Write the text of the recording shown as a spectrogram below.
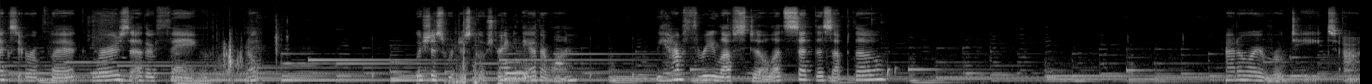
Exit real quick. Where's the other thing? Nope. Wish this would just go straight into the other one. We have three left still. Let's set this up, though. How do I rotate? Ah.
